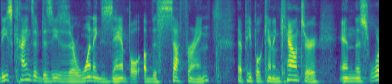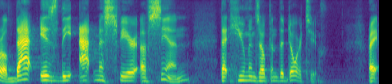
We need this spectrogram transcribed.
these kinds of diseases are one example of the suffering that people can encounter in this world. That is the atmosphere of sin that humans opened the door to, right?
